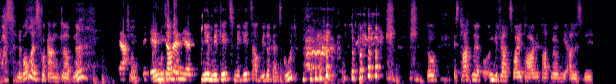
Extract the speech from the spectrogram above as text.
was, eine Woche ist vergangen, glaube ich, ne? Ja, so. wie geht's dir denn jetzt? Mir, mir geht es mir geht's auch wieder ganz gut. so, es tat mir ungefähr zwei Tage, tat mir irgendwie alles weh.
